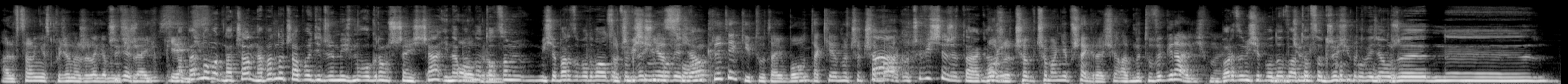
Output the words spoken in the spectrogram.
ale wcale nie jest powiedziane, że Legia będzie strzeliła ich pięć. Na pewno, na, na, pewno trzeba powiedzieć, że mieliśmy ogrom szczęścia i na pewno Ogrom. to, co mi się bardzo podobało, to, To co oczywiście nie powiedział. słowem krytyki tutaj, bo takie mecze trzeba... Tak, oczywiście, że tak. ale- Boże, trzeba, trzeba nie przegrać, ale my tu wygraliśmy. Bardzo mi się podoba to, co Grzesiu powiedział, punktów. że yy,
